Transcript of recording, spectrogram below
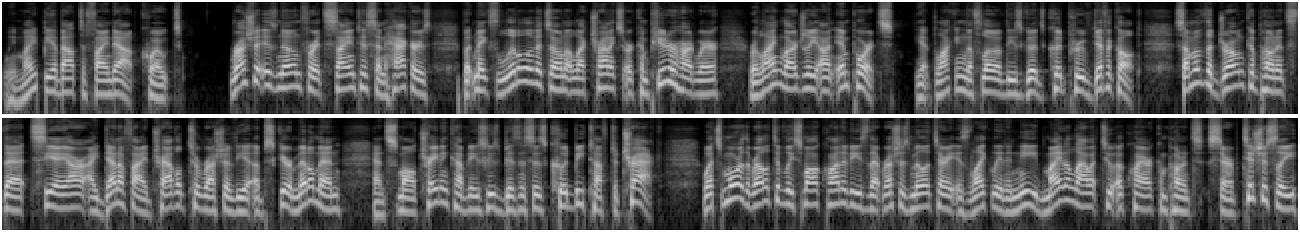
We might be about to find out. Quote, Russia is known for its scientists and hackers, but makes little of its own electronics or computer hardware, relying largely on imports. Yet blocking the flow of these goods could prove difficult. Some of the drone components that CAR identified traveled to Russia via obscure middlemen and small trading companies whose businesses could be tough to track. What's more, the relatively small quantities that Russia's military is likely to need might allow it to acquire components surreptitiously,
